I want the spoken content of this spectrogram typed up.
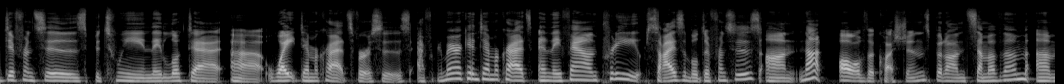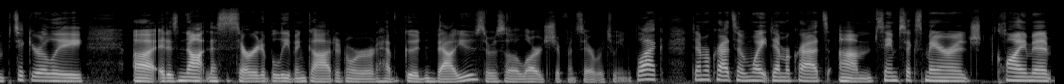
differences between they looked at uh, white Democrats versus African American Democrats, and they found pretty sizable differences on not all of the questions, but on some of them. Um, particularly, uh, it is not necessary to believe in God in order to have good values. There's a large difference there between black Democrats and white Democrats. Um, Same sex marriage, climate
